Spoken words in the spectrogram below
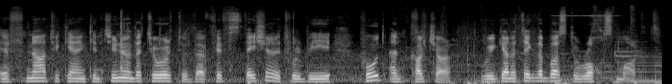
If not, we can continue the tour to the fifth station. It will be food and culture. We're gonna take the bus to Rochsmarkt.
